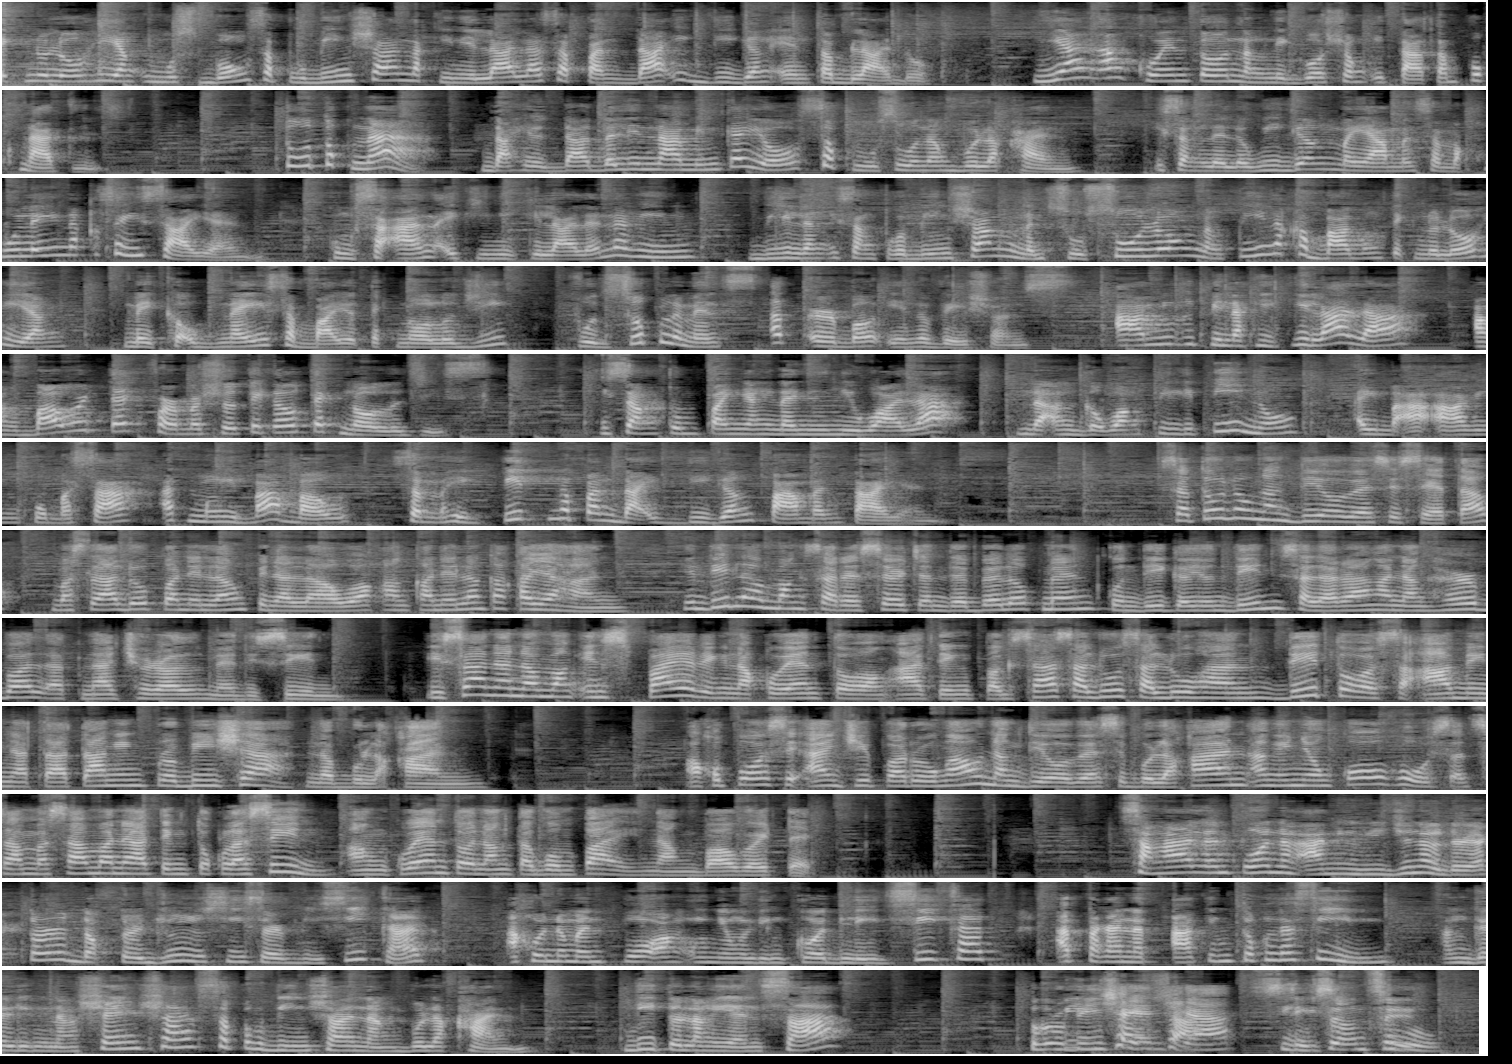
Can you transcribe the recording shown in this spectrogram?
teknolohiyang umusbong sa probinsya na kinilala sa pandaigdigang entablado. Yan ang kwento ng negosyong itatampok natin. Tutok na dahil dadalin namin kayo sa puso ng Bulacan, isang lalawigang mayaman sa makulay na kasaysayan, kung saan ay kinikilala na rin bilang isang probinsyang nagsusulong ng pinakabagong teknolohiyang may kaugnay sa biotechnology, food supplements at herbal innovations. Aming ipinakikilala ang Bauertech Pharmaceutical Technologies, isang kumpanyang naniniwala na ang gawang Pilipino ay maaaring pumasa at mangibabaw sa mahigpit na pandaigdigang pamantayan. Sa tulong ng DOSC setup, mas lalo pa nilang pinalawak ang kanilang kakayahan hindi lamang sa research and development kundi gayon din sa larangan ng herbal at natural medicine. Isa na namang inspiring na kwento ang ating pagsasalu-saluhan dito sa aming natatanging probinsya na Bulacan. Ako po si Angie Parungaw ng DOSC Bulacan, ang inyong co-host at sama-sama nating tuklasin ang kwento ng tagumpay ng Bauertech. Sa ngalan po ng aming Regional Director, Dr. Julio Cesar B. Sikat, ako naman po ang inyong lingkod, Lade Sikat, at taranat ating tuklasin ang galing ng siyensya sa probinsya ng Bulacan. Dito lang yan sa Probinsyensya Season 2.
